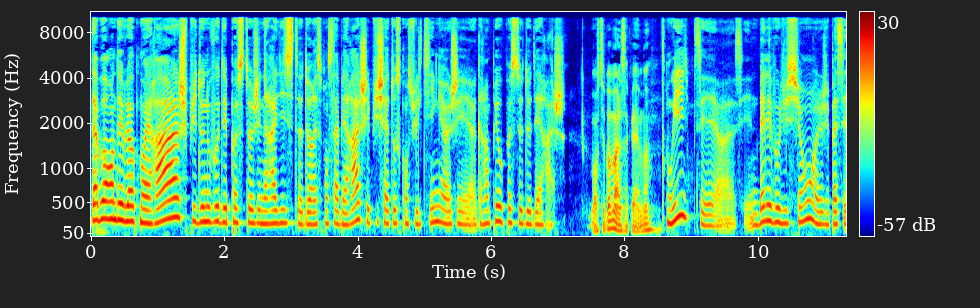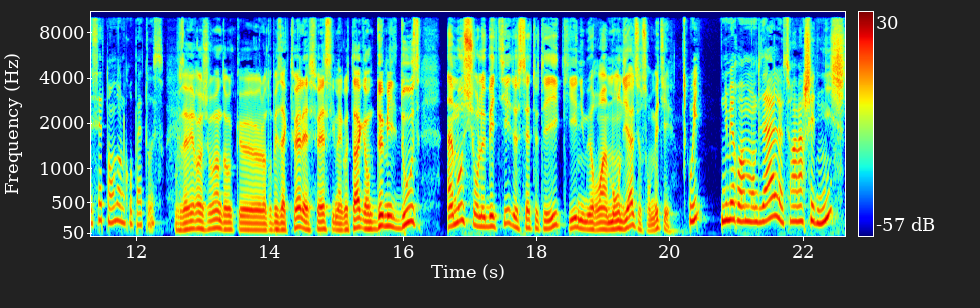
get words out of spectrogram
D'abord en développement RH, puis de nouveau des postes généralistes de responsable RH, et puis chez Atos Consulting, euh, j'ai euh, grimpé au poste de DRH. Bon, c'est pas mal ça quand même. Hein. oui, c'est une belle évolution. J'ai passé sept ans dans le groupe Atos. Vous avez rejoint donc l'entreprise actuelle, SES e Imagotag, en 2012. Un mot sur le métier de cette ETI qui est numéro un mondial sur son métier. Oui, numéro un mondial sur un marché de niche.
